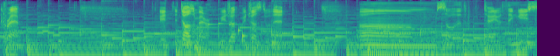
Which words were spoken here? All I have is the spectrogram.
Crap. It, it doesn't matter. We just we just do that. Um. So the potato thingies.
